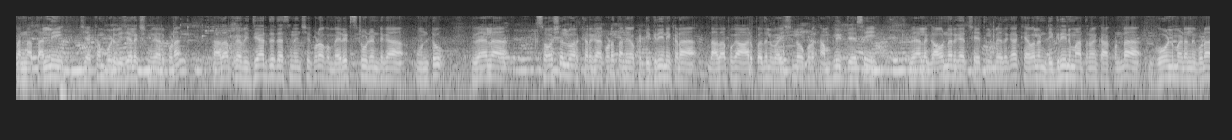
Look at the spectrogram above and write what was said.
మరి నా తల్లి జక్కంపూడి విజయలక్ష్మి గారు కూడా దాదాపుగా విద్యార్థి దశ నుంచి కూడా ఒక మెరిట్ స్టూడెంట్గా ఉంటూ ఈవేళ సోషల్ వర్కర్గా కూడా తన యొక్క డిగ్రీని ఇక్కడ దాదాపుగా ఆరు పదుల వయసులో కూడా కంప్లీట్ చేసి ఈవేళ గవర్నర్ గారి చేతుల మీదుగా కేవలం డిగ్రీని మాత్రమే కాకుండా గోల్డ్ మెడల్ని కూడా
